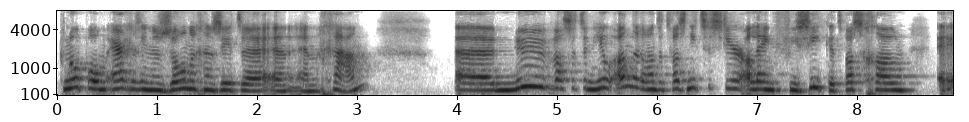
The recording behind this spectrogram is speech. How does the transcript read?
Knoppen om ergens in de zon gaan zitten en, en gaan. Uh, nu was het een heel andere, want het was niet zozeer alleen fysiek. Het was gewoon, eh,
